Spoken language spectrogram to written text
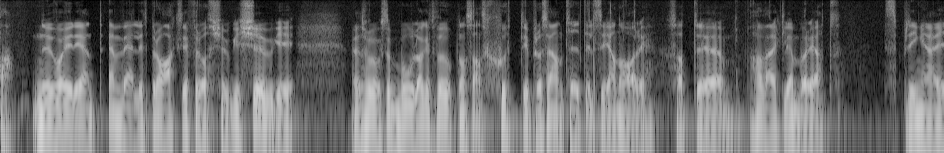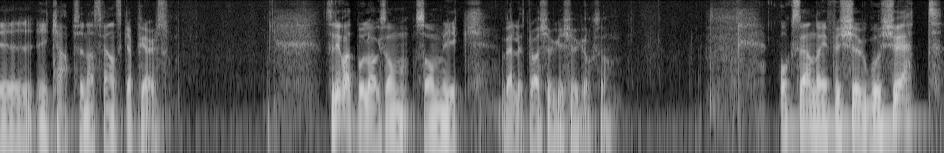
ja, nu var ju det en, väldigt bra aktie för oss 2020. Jag tror också bolaget var upp någonstans 70 procent hittills i januari. Så att det har verkligen börjat springa i, i kapp sina svenska peers. Så det var ett bolag som, som gick väldigt bra 2020 också. Och sen då inför 2021.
